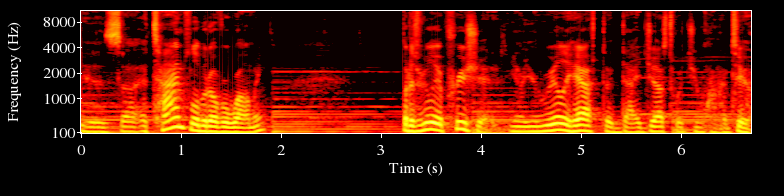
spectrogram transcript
is uh, at times a little bit overwhelming, but it's really appreciated. You know, you really have to digest what you want to do.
